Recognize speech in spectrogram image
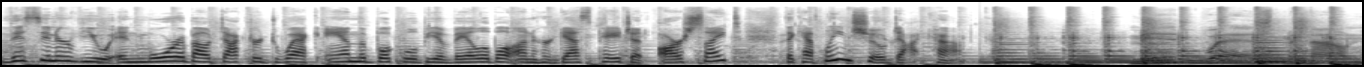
This interview and more about Dr. Dweck and the book will be available on her guest page at our site, thekathleenshow.com. Midwest, Mountain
